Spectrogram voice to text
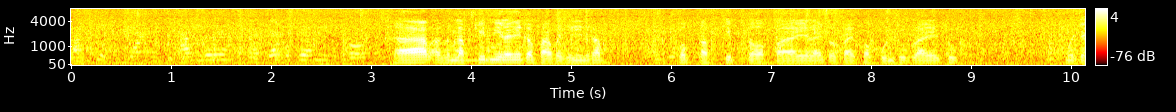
ทำสุดย่างทำเลยแต่แจ๊กเพื่อนโคตร ครับเอาสำหรับคลิปนี้แล้วนี่ก็ฝากไปแค่นี้นะครับ พบกับคลิปต่อไปไลฟ์ต่อไปขอบคุณทุกไลฟ์ทุก หัวใจ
